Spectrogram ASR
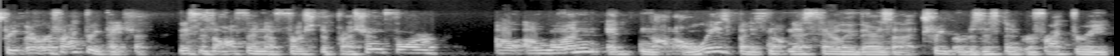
treatment refractory patient. This is often a first depression for a, a woman. It not always, but it's not necessarily there's a treatment resistant refractory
